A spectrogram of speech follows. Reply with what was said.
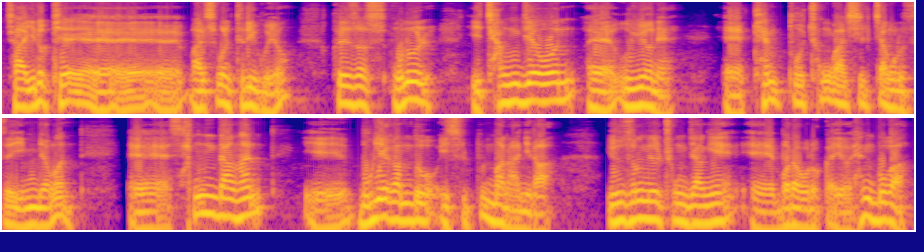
자 이렇게 말씀을 드리고요. 그래서 오늘 이 장재원 의원의 캠프 총괄실장으로서의 임명은 상당한 무게감도 있을 뿐만 아니라 윤석열 총장의 뭐라 그럴까요 행보가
